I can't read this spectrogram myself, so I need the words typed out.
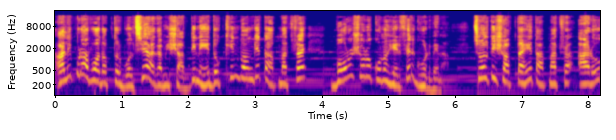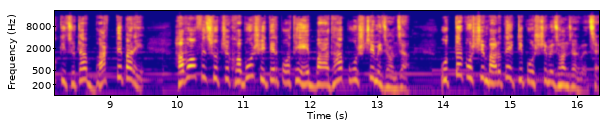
আলিপুর আবহাওয়া দপ্তর বলছে, আগামী সাত দিনে দক্ষিণবঙ্গে তাপমাত্রায় বড়সড় কোনো হেরফের ঘটবে না। চলতি সপ্তাহে তাপমাত্রা আরও কিছুটা বাড়তে পারে। হাওয়া অফিস সূত্রে খবর, শীতের পথে বাধা পশ্চিমে ঝঞ্ঝা। উত্তর পশ্চিম ভারতে একটি পশ্চিমী ঝঞ্ঝা রয়েছে।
